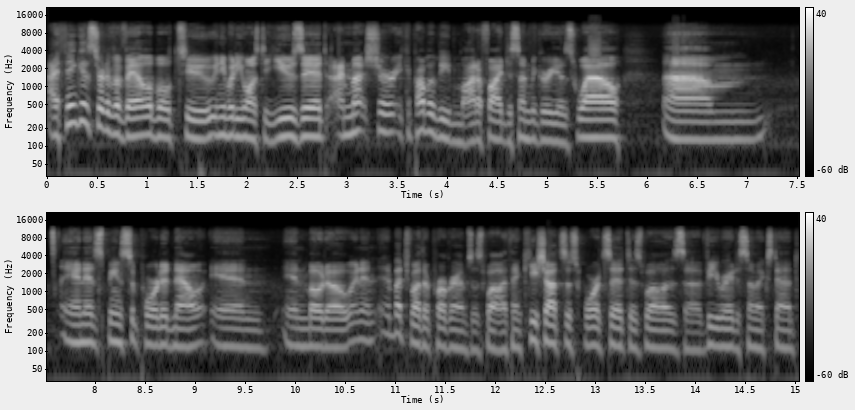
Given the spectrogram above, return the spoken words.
I think it's sort of available to anybody who wants to use it. I'm not sure. It could probably be modified to some degree as well. Um, and it's being supported now in in Modo and in, in, a bunch of other programs as well. I think Keyshot supports it as well as uh, V-Ray to some extent.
